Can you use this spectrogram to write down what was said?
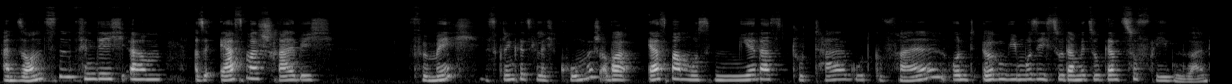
Ansonsten finde ich, ähm, also erstmal schreibe ich für mich, das klingt jetzt vielleicht komisch, aber erstmal muss mir das total gut gefallen und irgendwie muss ich so damit so ganz zufrieden sein.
